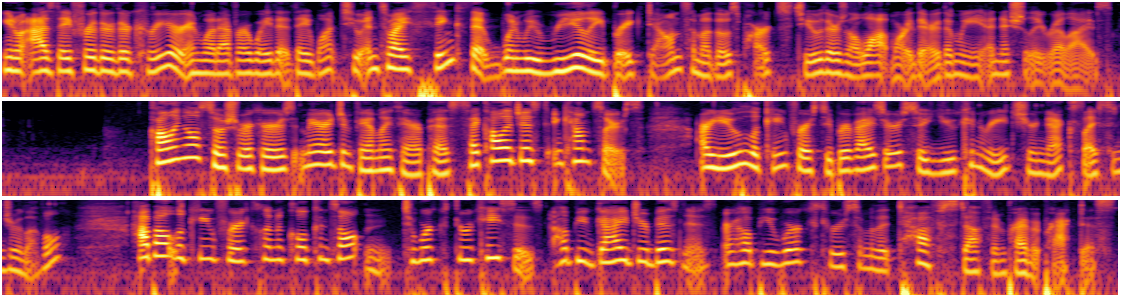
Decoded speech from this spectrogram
you know, as they further their career in whatever way that they want to. And so I think that when we really break down some of those parts too, there's a lot more there than we initially realize. Calling all social workers, marriage and family therapists, psychologists, and counselors. Are you looking for a supervisor so you can reach your next licensure level? How about looking for a clinical consultant to work through cases, help you guide your business, or help you work through some of the tough stuff in private practice?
